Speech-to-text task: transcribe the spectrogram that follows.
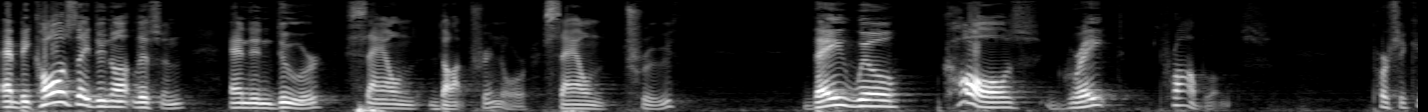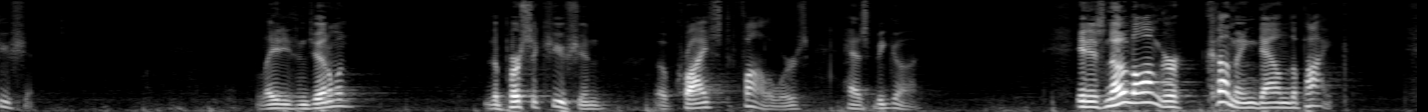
And because they do not listen and endure sound doctrine or sound truth, they will cause great problems, persecution. Ladies and gentlemen, the persecution of Christ followers has begun. It is no longer coming down the pike.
